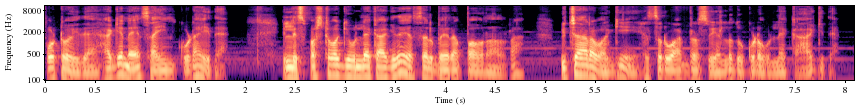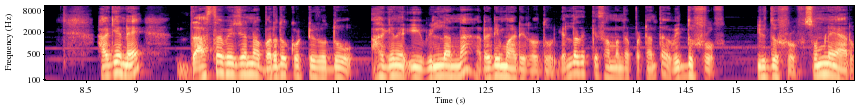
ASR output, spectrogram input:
ಫೋಟೋ ಇದೆ ಹಾಗೆಯೇ ಸೈನ್ ಕೂಡ ಇದೆ. ಇಲ್ಲಿ ಸ್ಪಷ್ಟವಾಗಿ ಉಲ್ಲೇಖ ಆಗಿದೆ, ಎಸ್ ಎಲ್ ಭೈರಪ್ಪ ಅವರವರ ವಿಚಾರವಾಗಿ ಹೆಸರು, ಅಡ್ರೆಸ್ಸು ಎಲ್ಲದೂ ಕೂಡ ಉಲ್ಲೇಖ ಆಗಿದೆ. ಹಾಗೆಯೇ ದಾಸ್ತಾವೇಜನ್ನು ಬರೆದುಕೊಟ್ಟಿರೋದು ಹಾಗೆಯೇ ಈ ವಿಲ್ಲನ್ನು ರೆಡಿ ಮಾಡಿರೋದು ಎಲ್ಲದಕ್ಕೆ ಸಂಬಂಧಪಟ್ಟಂಥ ವಿದ್ ಪ್ರೂಫ್ ಪ್ರೂಫ್ ಸುಮ್ಮನೆ ಯಾರು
